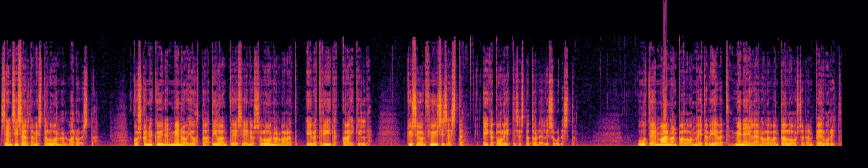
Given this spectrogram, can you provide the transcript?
sen sisältämistä luonnonvaroista – koska nykyinen meno johtaa tilanteeseen, jossa luonnonvarat eivät riitä kaikille. Kyse on fyysisestä eikä poliittisesta todellisuudesta. Uuteen maailmanpaloon meitä vievät meneillään olevan taloussodan pelurit,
